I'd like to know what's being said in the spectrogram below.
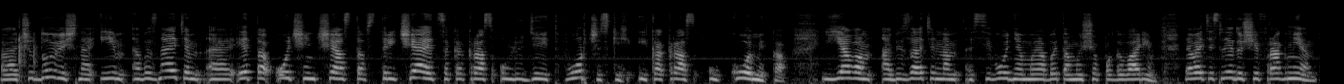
э, чудовищно. И э, вы знаете, э, это очень часто встречается как раз у людей творческих и как раз у комиков. И я вам обязательно сегодня мы об этом еще поговорим. Давайте следующий фрагмент.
